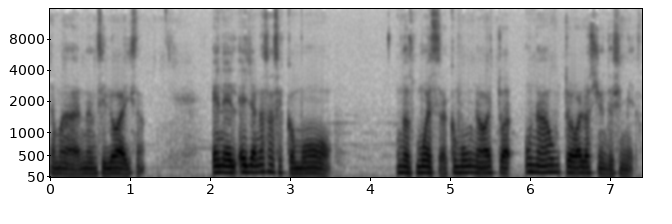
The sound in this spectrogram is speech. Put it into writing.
llamada Nancy Loaiza. En él ella nos hace como, nos muestra como una, una autoevaluación de sí misma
